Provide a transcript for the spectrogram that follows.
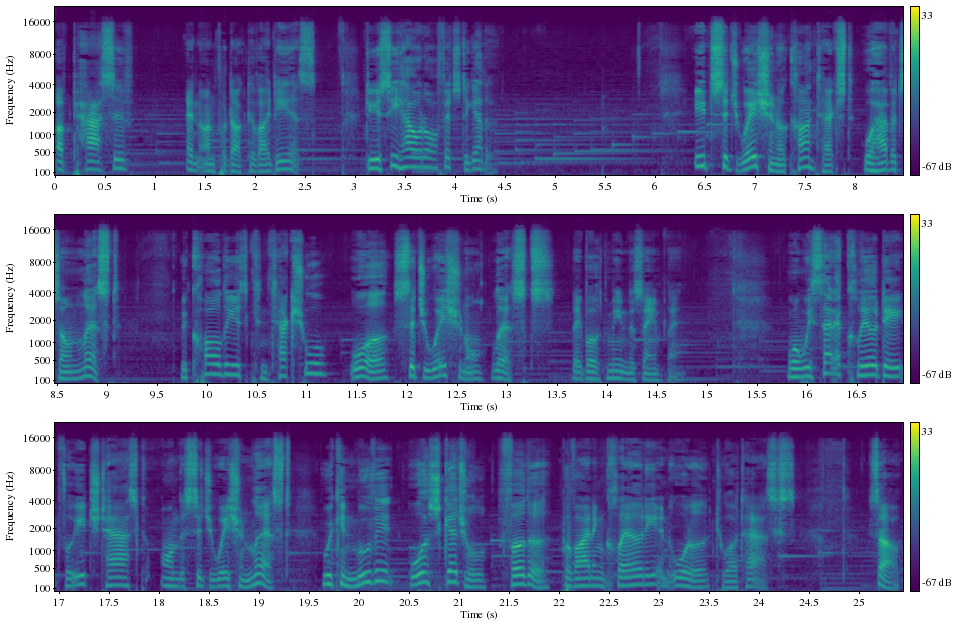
of passive and unproductive ideas. Do you see how it all fits together? Each situation or context will have its own list. We call these contextual or situational lists. They both mean the same thing. When we set a clear date for each task on the situation list, we can move it or schedule further, providing clarity and order to our tasks. So,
